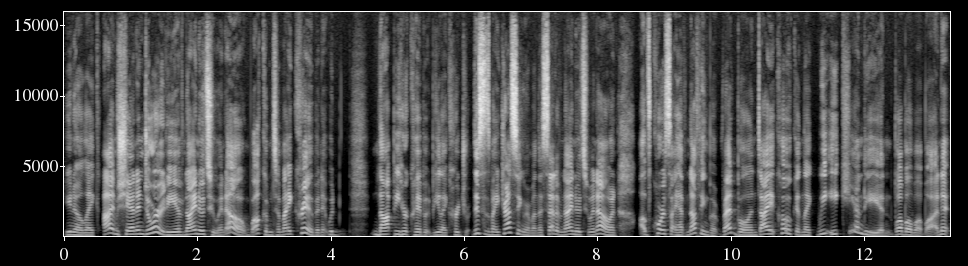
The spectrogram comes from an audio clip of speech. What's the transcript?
you know, like, I'm Shannen Doherty of 90210. Oh, welcome to my crib. And it would not be her crib. It would be like her, this is my dressing room on the set of 90210. And of course, I have nothing but Red Bull and Diet Coke and like we eat candy and blah, blah, blah, blah. And it,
